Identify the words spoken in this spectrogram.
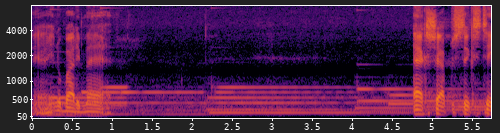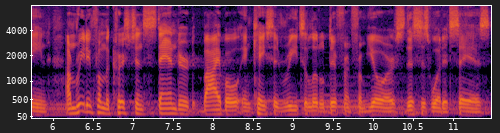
Yeah, ain't nobody mad. Acts chapter 16. I'm reading from the Christian Standard Bible in case it reads a little different from yours. This is what it says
